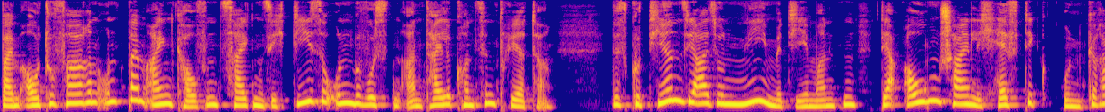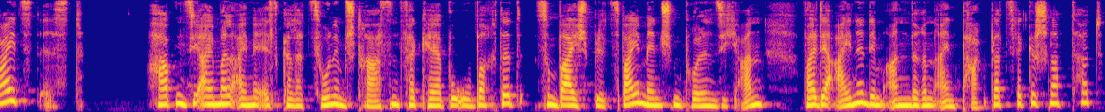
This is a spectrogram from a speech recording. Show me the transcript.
Beim Autofahren und beim Einkaufen zeigen sich diese unbewussten Anteile konzentrierter. Diskutieren Sie also nie mit jemandem, der augenscheinlich heftig und gereizt ist. Haben Sie einmal eine Eskalation im Straßenverkehr beobachtet? Zum Beispiel zwei Menschen brüllen sich an, weil der eine dem anderen einen Parkplatz weggeschnappt hat?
